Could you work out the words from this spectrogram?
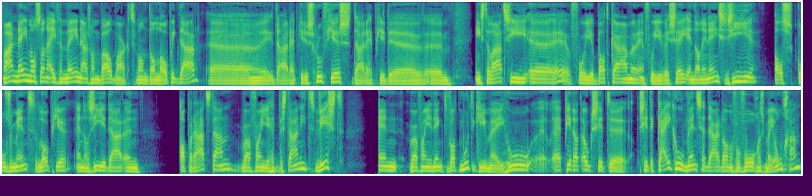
Maar neem ons dan even mee naar zo'n bouwmarkt, want dan loop ik daar. Eh, daar heb je de schroefjes, daar heb je de ehm, installatie eh, voor je badkamer en voor je wc. En dan ineens zie je als consument, loop je en dan zie je daar een apparaat staan waarvan je het bestaan niet wist. En waarvan je denkt, wat moet ik hiermee? Hoe eh, heb je dat ook zitten, zitten kijken, hoe mensen daar dan vervolgens mee omgaan?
